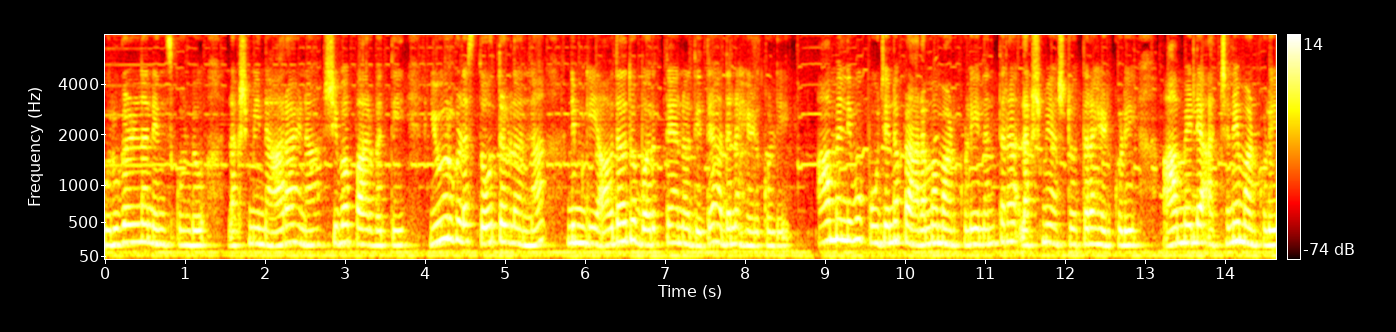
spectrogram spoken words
ಗುರುಗಳನ್ನ ನೆನೆಸ್ಕೊಂಡು, ಲಕ್ಷ್ಮೀ ನಾರಾಯಣ ಶಿವ ಪಾರ್ವತಿ ಇವರುಗಳ ಸ್ತೋತ್ರಗಳನ್ನು ನಿಮಗೆ ಯಾವುದಾದ್ರೂ ಬರುತ್ತೆ ಅನ್ನೋದಿದ್ದರೆ ಅದನ್ನು ಹೇಳ್ಕೊಳ್ಳಿ. ಆಮೇಲೆ ನೀವು ಪೂಜೆನ ಪ್ರಾರಂಭ ಮಾಡ್ಕೊಳ್ಳಿ, ನಂತರ ಲಕ್ಷ್ಮಿ ಅಷ್ಟೋತ್ತರ ಹೇಳ್ಕೊಳ್ಳಿ, ಆಮೇಲೆ ಅರ್ಚನೆ ಮಾಡ್ಕೊಳ್ಳಿ.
